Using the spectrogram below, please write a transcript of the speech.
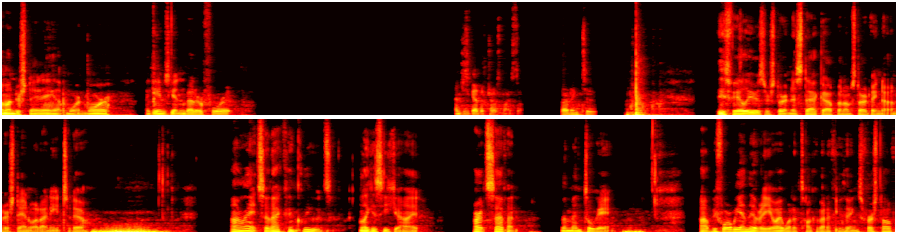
I'm understanding it more and more. My game's getting better for it. I just gotta trust myself. Starting to. These failures are starting to stack up, and I'm starting to understand what I need to do. Alright, so that concludes Legacy Guide, Part 7 The Mental Game. Uh, before we end the video, I want to talk about a few things. First off,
